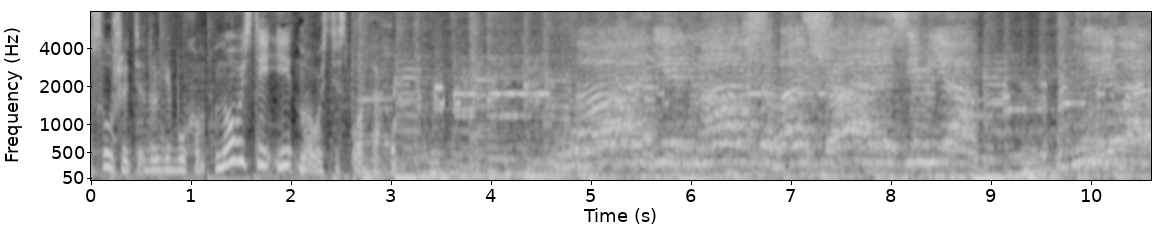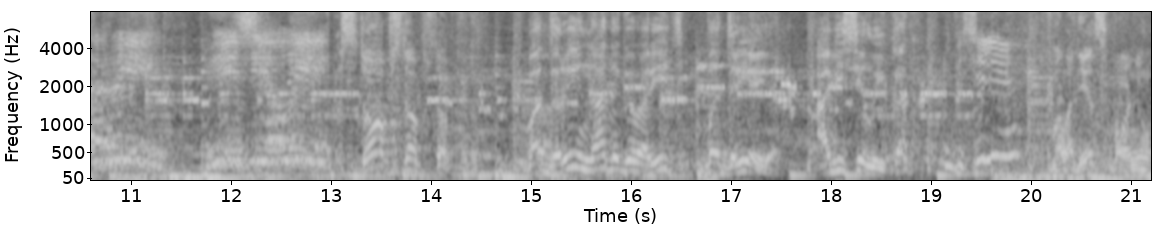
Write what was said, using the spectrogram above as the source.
слушать другим бухом новости и новости спорта. Лагерь наша большая семья. Мы бодры, веселы. Стоп, стоп, стоп. Бодры надо говорить бодрее. А веселый как? Веселее. Молодец, понял.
